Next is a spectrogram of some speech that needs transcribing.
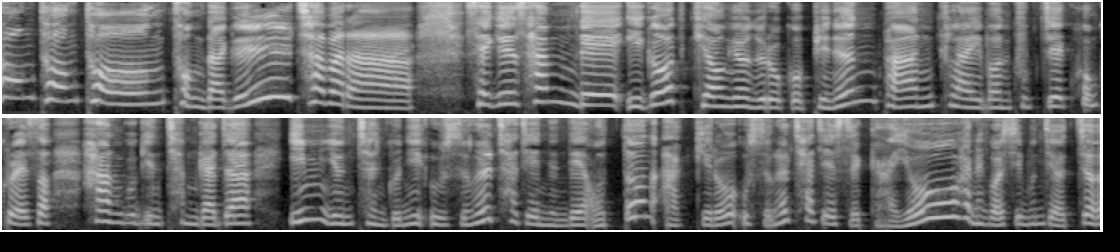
통통통 통닭을 잡아라. 세계 3대 이것 경연으로 꼽히는 반 클라이번 국제 콩쿠르에서 한국인 참가자 임윤찬 군이 우승을 차지했는데 어떤 악기로 우승을 차지했을까요? 하는 것이 문제였죠.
